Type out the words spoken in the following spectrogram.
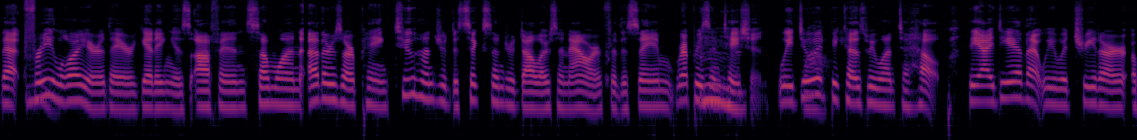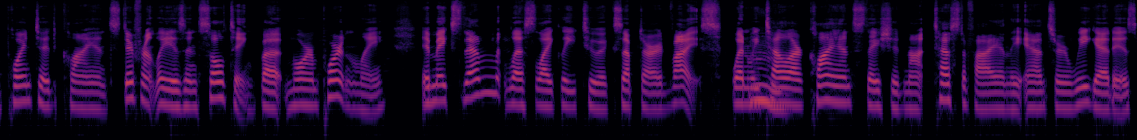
That free lawyer they are getting is often someone others are paying 200 to six hundred dollars an hour for the same representation. We do Wow. it because we want to help. The idea that we would treat our appointed clients differently is insulting, but more importantly, it makes them less likely to accept our advice. When we Mm. tell our clients they should not testify, and the answer we get is,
